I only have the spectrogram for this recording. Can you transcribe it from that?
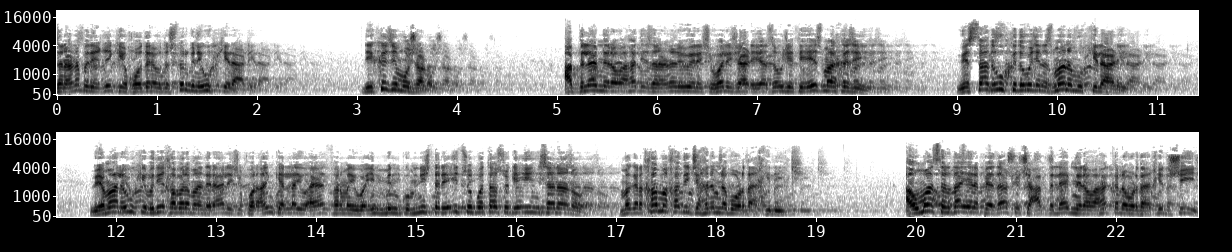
زنانه په دغه کې خودره او د سترګو نه وښ کلاړي د خزي مو شړل عبد الله بن رواحه دي زنانه ویل چې ولې شاړې یا زوجته اسما خزي وستا د وښ د وجه نسمانه مخ کلاړي وې مال وښ په دې خبره باندې رااله چې قران کې الله یو آیات فرمایي و ان منکم نشتره هیڅ په تاسو کې انسانانو مګر خامخ دي جهنم نه بور داخلي کی او ما سره دا یره پیدا شو چې عبد الله ابن رواحه کله ور داخل شي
